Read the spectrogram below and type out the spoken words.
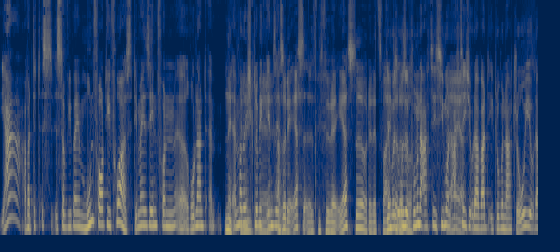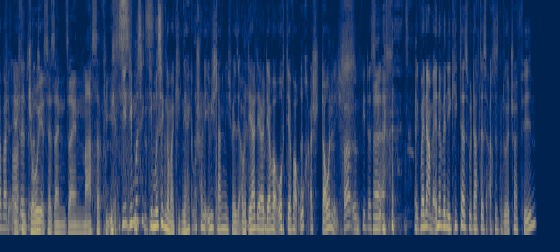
Ja, aber das ist, ist doch wie bei Moon 44. Hast du den mal gesehen von äh, Roland ähm, Emmerich, glaube ich, in Also der erste, ist nicht so der erste oder der zweite muss oder also so. 85, 87 Ja, oder was, ich glaube nach Joey oder was Ja, war ich das? Joey ist ja sein, sein Masterpiece. Die, die Musik, die Musik nochmal kicken, die hab ich auch schon ewig lang nicht mehr gesehen. Aber der, der, der war auch, der war auch erstaunlich, war irgendwie das, das ich meine, am Ende, wenn du kickt hast, du dachtest, ach, das ist ein deutscher Film.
